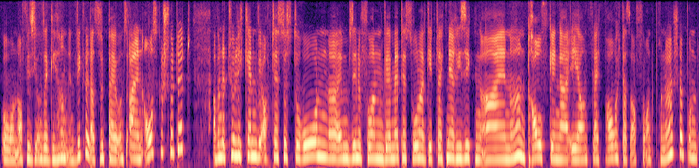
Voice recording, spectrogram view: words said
und auch wie sich unser Gehirn entwickelt. Das wird bei uns allen ausgeschüttet. Aber natürlich kennen wir auch Testosteron äh, im Sinne von, wer mehr Testosteron hat, geht vielleicht mehr Risiken ein, ne? ein Draufgänger eher. Und vielleicht brauche ich das auch für Entrepreneurship. Und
